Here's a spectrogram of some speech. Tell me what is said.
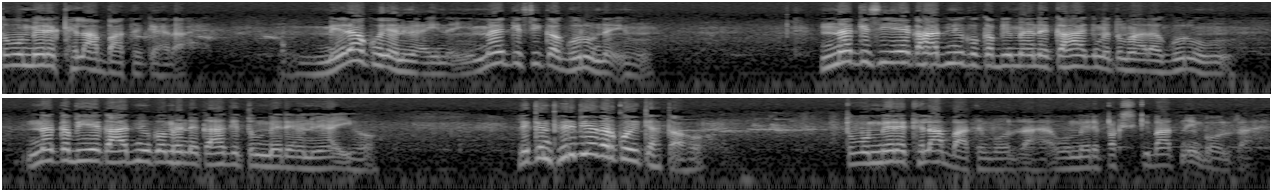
तो वो मेरे खिलाफ बातें कह रहा है। मेरा कोई अनुयायी नहीं मैं किसी का गुरु नहीं हूँ। न किसी एक आदमी को कभी मैंने कहा कि मैं तुम्हारा गुरु हूँ। न कभी एक आदमी को मैंने कहा कि तुम मेरे अनुयायी हो। लेकिन फिर भी अगर कोई कहता हो तो वो मेरे खिलाफ बातें बोल रहा है। वो मेरे पक्ष की बात नहीं बोल रहा है।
